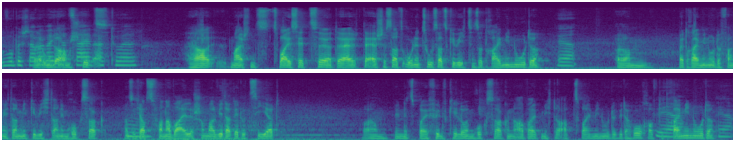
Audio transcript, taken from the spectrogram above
wo bist du Äh, aber welcher Unterarmstütz. Zeit aktuell? Ja, meistens zwei Sätze. Der, der erste Satz ohne Zusatzgewicht sind so drei Minuten. Ja. Ähm, bei drei Minuten fange ich dann mit Gewicht an im Rucksack. Also ich Mhm. habe es vor einer Weile schon mal wieder reduziert. Ähm, bin jetzt bei fünf Kilo im Rucksack und arbeite mich da ab zwei Minuten wieder hoch auf die Ja. drei Minuten. ja.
